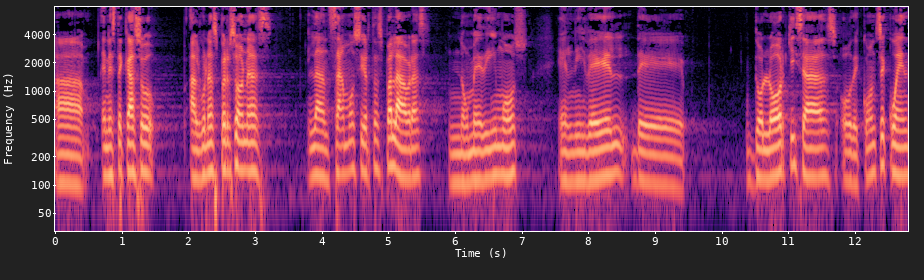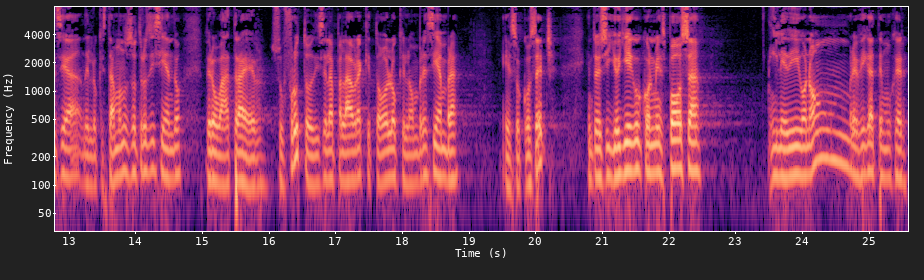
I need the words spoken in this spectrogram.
Uh, en este caso, algunas personas lanzamos ciertas palabras, no medimos el nivel de dolor quizás o de consecuencia de lo que estamos nosotros diciendo, pero va a traer su fruto. Dice la palabra que todo lo que el hombre siembra, eso cosecha. Entonces, si yo llego con mi esposa y le digo, no, hombre, fíjate mujer,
